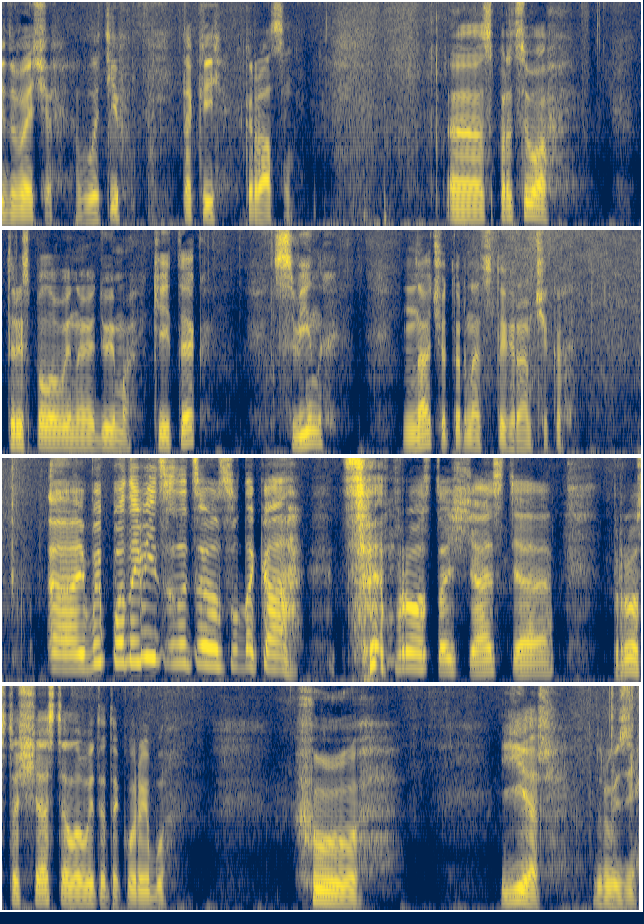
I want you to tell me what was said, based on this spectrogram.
Під вечір влетів такий красень. Е, спрацював 3,5 дюйма кейтек, свінг на 14 грамчиках. Ай, ви подивіться на цього судака. Це просто щастя. Просто щастя ловити таку рибу. Фу. Є ж, друзі.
